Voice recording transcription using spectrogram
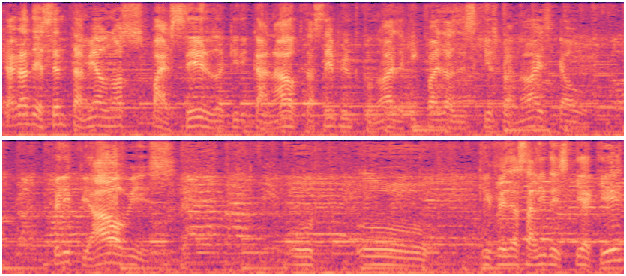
E agradecendo também aos nossos parceiros aqui de canal, que está sempre junto com nós aqui, que faz as skis para nós, que é o Felipe Alves, o, o que fez essa linda esqui aqui.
